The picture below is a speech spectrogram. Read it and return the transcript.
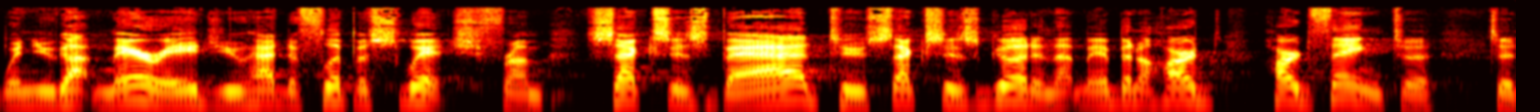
when you got married, you had to flip a switch from sex is bad to sex is good, and that may have been a hard, hard thing to, to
